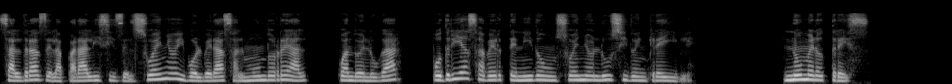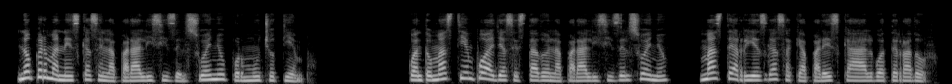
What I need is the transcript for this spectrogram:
saldrás de la parálisis del sueño y volverás al mundo real, cuando en lugar, podrías haber tenido un sueño lúcido increíble. Número 3. No permanezcas en la parálisis del sueño por mucho tiempo. Cuanto más tiempo hayas estado en la parálisis del sueño, más te arriesgas a que aparezca algo aterrador.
